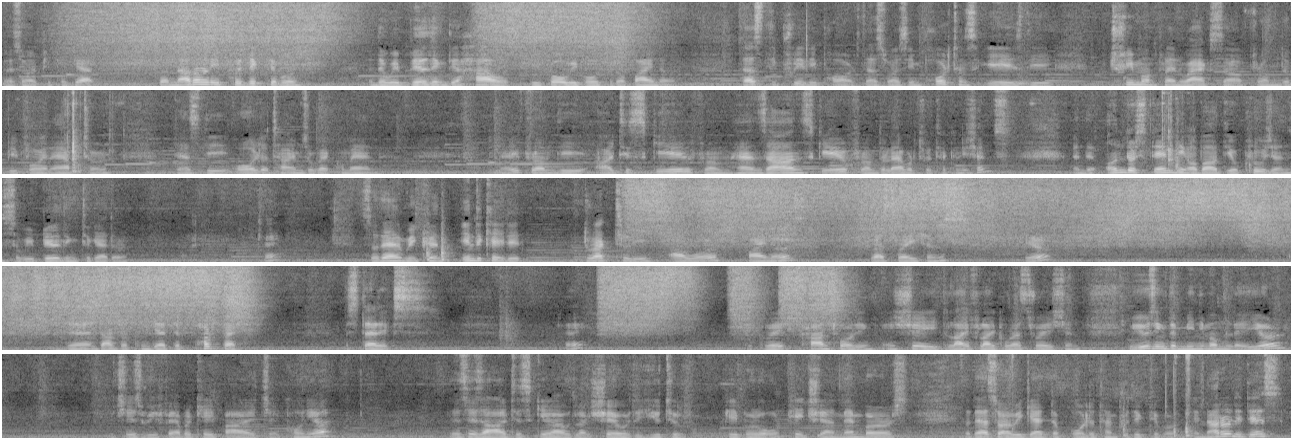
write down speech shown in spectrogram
That's what people get. So not only predictable then we're building the house before we go to the final. That's the pretty part. That's why what's importance is the treatment plan wax up from the before and after. That's the all the times we recommend. Okay from the artist skill from hands-on skill from the laboratory technicians and the understanding about the occlusions so we're building together. Okay? So then we can indicate it directly our final restorations here. Then doctor can get the perfect aesthetics. Okay? The great contouring and shade lifelike restoration. We're using the minimum layer which is we fabricate by Zirconia. This is an artist skill I would like share with the YouTube people or Patreon members. So that's why we get the all the time predictable. And not only this,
